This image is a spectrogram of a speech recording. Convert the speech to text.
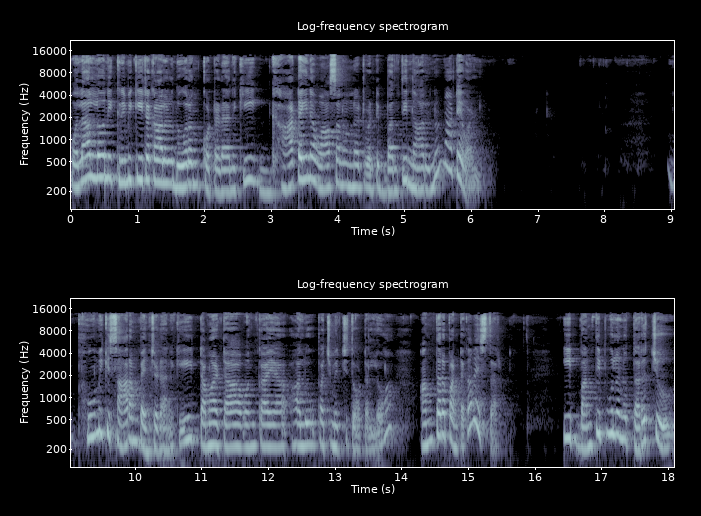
పొలాల్లోని క్రిమికీటకాలను దూరం కొట్టడానికి ఘాటైన వాసన ఉన్నటువంటి బంతి నారును నాటేవాళ్ళు. భూమికి సారం పెంచడానికి టమాటా వంకాయ ఆలు పచ్చిమిర్చి తోటల్లో అంతర పంటగా వేస్తారు. ఈ బంతి పూలను తరచూ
